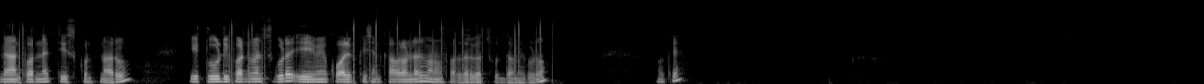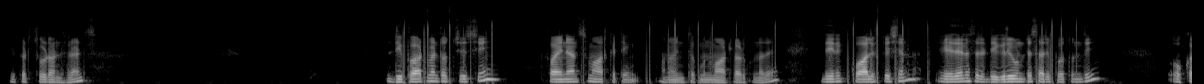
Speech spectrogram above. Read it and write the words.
మ్యాన్ పవర్ అనేది తీసుకుంటున్నారు. ఈ టూ డిపార్ట్మెంట్స్ కూడా ఏమేమి క్వాలిఫికేషన్ కావాలన్నది మనం ఫర్దర్గా చూద్దాం ఇప్పుడు. ఓకే ఇక్కడ చూడండి ఫ్రెండ్స్ డిపార్ట్మెంట్ వచ్చేసి ఫైనాన్స్ మార్కెటింగ్ మనం ఇంతకుముందు మాట్లాడుకున్నదే. దీనికి క్వాలిఫికేషన్ ఏదైనా సరే డిగ్రీ ఉంటే సరిపోతుంది ఒక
